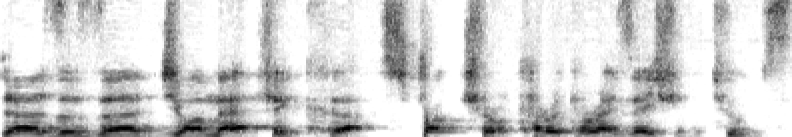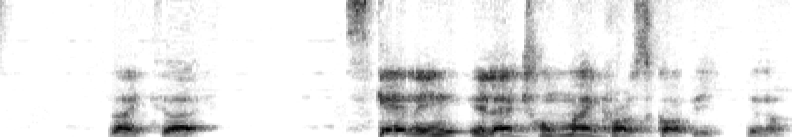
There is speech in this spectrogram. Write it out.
There's the geometric uh, structural characterization tools, like uh, scanning electron microscopy, you know,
